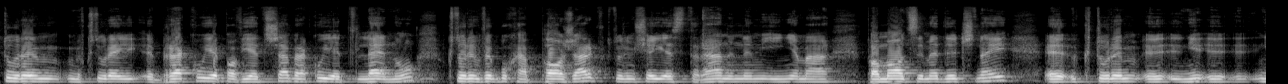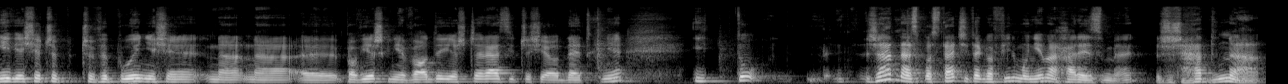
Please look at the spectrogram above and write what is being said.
którym, w której brakuje powietrza, brakuje tlenu, w którym wybucha pożar, w którym się jest rannym i nie ma pomocy medycznej, w którym nie, nie wie się, czy, czy wypłynie się na, na powierzchnię wody jeszcze raz i czy się odetchnie. I tu żadna z postaci tego filmu nie ma charyzmy, żadna.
